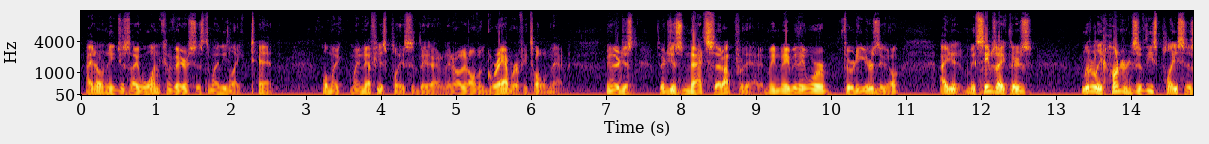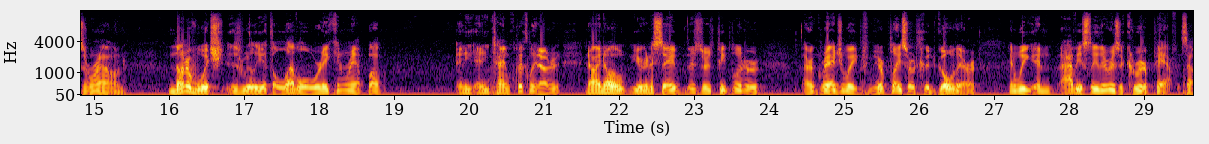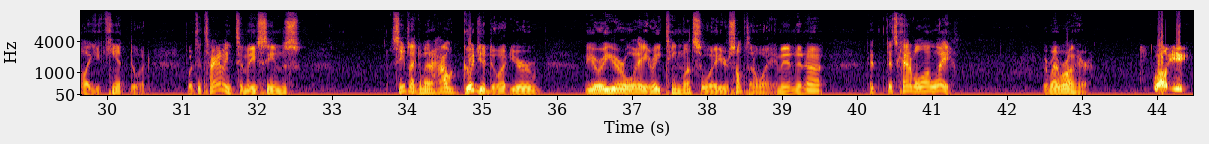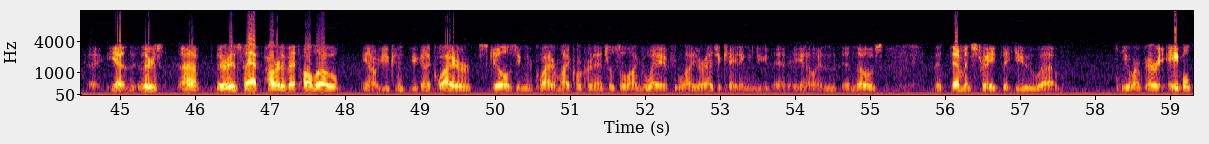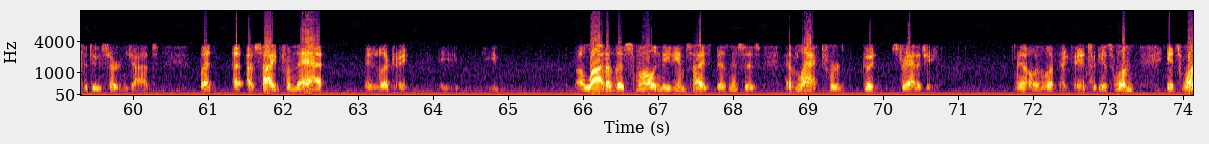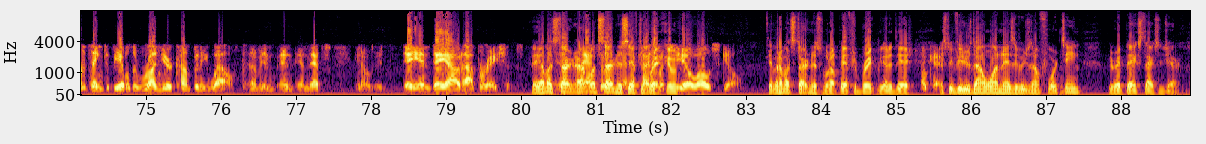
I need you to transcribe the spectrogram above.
"I don't need just like one conveyor system. I need like 10. Well, my my nephew's place they they don't all the grabber if you told them that. I mean, they're just they're just not set up for that. I mean, maybe they were 30 years ago. I it seems like there's literally hundreds of these places around, none of which is really at the level where they can ramp up any time quickly. Now, now I know you're going to say there's there's people that are are graduating from your place or could go there, and we and obviously there is a career path. It's not like you can't do it, but the timing to me seems seems like no matter how good you do it, you're you're a year away, or 18 months away, or something away. I mean, uh, that, that's kind of a long way. Or am I wrong here? Well, you, uh, yeah, there's uh, there is that part of it. Although you know you can you can acquire skills, you can acquire micro credentials along the way if, while you're educating, and you uh, you know, and, and those that demonstrate that you uh, you are very able to do certain jobs. But uh, aside from that, uh, look, I, you, a lot of the small and medium-sized businesses have lacked for good strategy. You know, look, it's it's one it's one thing to be able to run your company well. I mean, and and that's you know day in day out operations. Hey, how about starting? How about starting this after break? Kind of a COO skill. Kevin, how about starting this one up after break? We got a dash. Okay. SP futures down one, NASDAQ futures down 14. Be right back, Stocks and Jocks.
